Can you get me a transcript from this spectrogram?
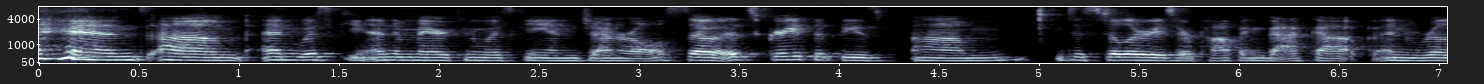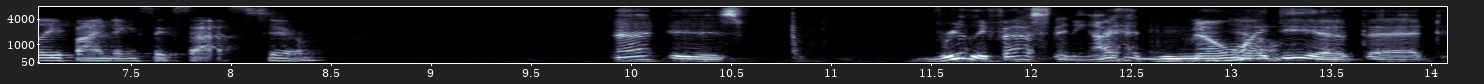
and um, and whiskey and American whiskey in general. So it's great that these um, distilleries are popping back up and really finding success too. That is really fascinating. I had no I idea that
